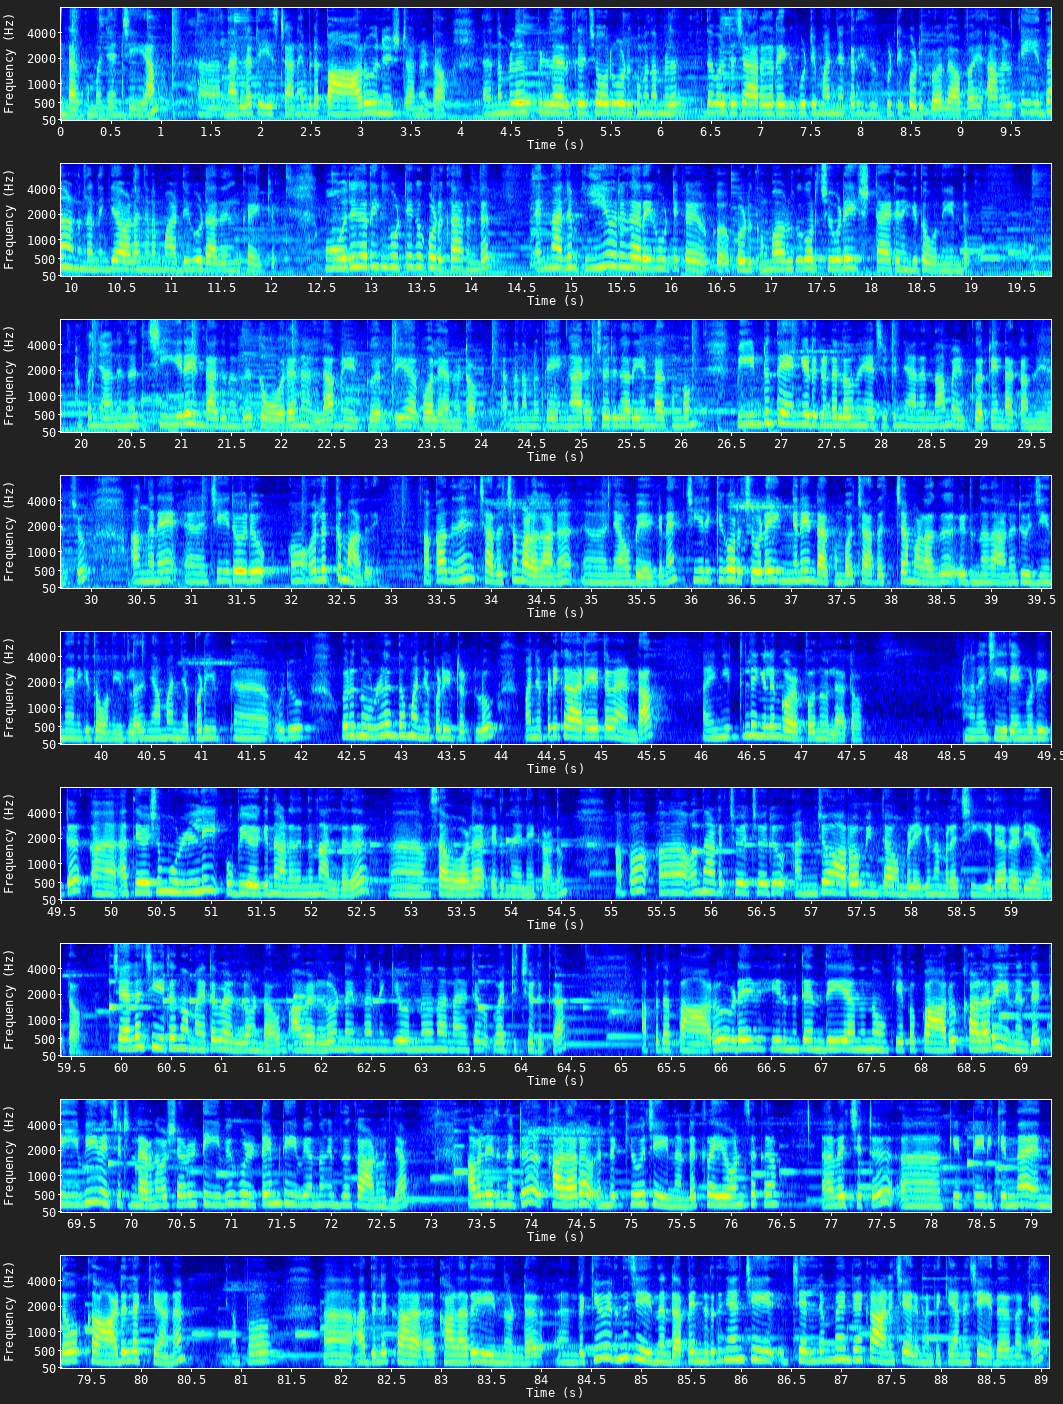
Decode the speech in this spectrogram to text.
ഉണ്ടാക്കുമ്പോൾ ഞാൻ ചെയ്യാം. നല്ല ടേസ്റ്റാണ് ഇവിടെ പാറുവിനും ഇഷ്ടമാണ് കേട്ടോ നമ്മൾ പിള്ളേർക്ക് ചോറ് കൊടുക്കുമ്പോൾ നമ്മൾ ഇതേപോലത്തെ ചാറുകറിയൊക്കെ കൂട്ടി മഞ്ഞക്കറിയൊക്കെ കൂട്ടി കൊടുക്കുമല്ലോ അപ്പോൾ അവൾക്ക് ഇതാണെന്നുണ്ടെങ്കിൽ അവളങ്ങനെ മടി കൂടാതെ കഴിക്കും. മോര് കറിയും കൂട്ടിയൊക്കെ കൊടുക്കാറുണ്ട്. എന്നാലും ഈ ഒരു കറി കൂട്ടി കൊടുക്കുമ്പോൾ അവൾക്ക് കുറച്ചുകൂടെ ഇഷ്ടമായിട്ട് എനിക്ക് തോന്നിയിട്ടുണ്ട് അപ്പം ഞാനിന്ന് ചീര ഉണ്ടാക്കുന്നത് തോരനല്ല മെഴുക്കുവരട്ടി പോലെയാണ് കേട്ടോ കാരണം നമ്മൾ തേങ്ങ അരച്ചൊരു കറി ഉണ്ടാക്കുമ്പം വീണ്ടും തേങ്ങ എടുക്കണ്ടല്ലോ എന്ന് വിചാരിച്ചിട്ട് ഞാൻ എന്നാൽ മെഴുക്കുവരട്ടി ഉണ്ടാക്കാമെന്ന് വിചാരിച്ചു. അങ്ങനെ ചീര ഒരു ഒലത്ത് മാതിരി. അപ്പോൾ അതിന് ചതച്ച മുളകാണ് ഞാൻ ഉപയോഗിക്കണേ. ചീരയ്ക്ക് കുറച്ചുകൂടെ ഇങ്ങനെ ഉണ്ടാക്കുമ്പോൾ ചതച്ച മുളക് ഇടുന്നതാണ് രുചിയെന്ന് എനിക്ക് തോന്നിയിട്ടുള്ളത്. ഞാൻ മഞ്ഞപ്പൊടി ഒരു ഒരു നുള്ളെന്തോ മഞ്ഞപ്പൊടി ഇട്ടിട്ടുള്ളൂ. മഞ്ഞപ്പൊടി കാര്യമായിട്ട് വേണ്ട. ഇനിയിട്ടില്ലെങ്കിലും കുഴപ്പമൊന്നുമില്ല കേട്ടോ അങ്ങനെ ചീരയും കൂടി ഇട്ട് അത്യാവശ്യം ഉള്ളി ഉപയോഗിക്കുന്നതാണ് ഇതിന് നല്ലത്. സവോള ഇടുന്നതിനേക്കാളും. അപ്പോൾ ഒന്ന് അടച്ചു വെച്ച് ഒരു അഞ്ചോ ആറോ മിനിറ്റ് ആകുമ്പോഴേക്കും നമ്മുടെ ചീര റെഡിയാവും കേട്ടോ ചില ചീര നന്നായിട്ട് വെള്ളം ഉണ്ടാവും. ആ വെള്ളം ഉണ്ടെന്നുണ്ടെങ്കിൽ ഒന്ന് നന്നായിട്ട് വറ്റിച്ചെടുക്കുക. അപ്പോൾ ഇതാ പാറു ഇവിടെ ഇരുന്നിട്ട് എന്ത് ചെയ്യാമെന്ന് നോക്കിയപ്പോൾ പാറു കളർ ചെയ്യുന്നുണ്ട്. ടി വി വെച്ചിട്ടുണ്ടായിരുന്നു. പക്ഷേ അവൾ T V full time T V ഒന്നും ഇരുന്ന് കാണില്ല. അവൾ ഇരുന്നിട്ട് കളർ എന്തൊക്കെയോ ചെയ്യുന്നുണ്ട്. ക്രയോൺസ് ഒക്കെ ആ, വെച്ചിട്ട് കിട്ടിയിരിക്കുന്ന എന്തോ കാർഡിലൊക്കെയാണ്. അപ്പോൾ അതിൽ കളർ ചെയ്യുന്നുണ്ട്. എന്തൊക്കെയോ ഇരുന്ന് ചെയ്യുന്നുണ്ട്. അപ്പോൾ എന്റെ അടുത്ത് ഞാൻ ചെയ് ചെല്ലുമ്പോൾ എന്റെ കാണിച്ചു തരും എന്തൊക്കെയാണ് ചെയ്തതെന്നൊക്കെ.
